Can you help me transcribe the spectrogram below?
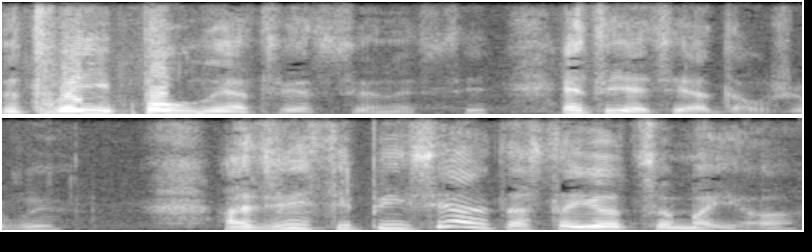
на твоей полной ответственности, это я тебе одалживаю, а 250 остается мое,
